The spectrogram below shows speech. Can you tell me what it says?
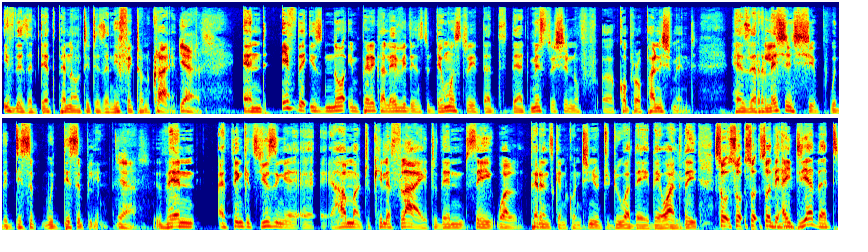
if there's a death penalty, it has an effect on crime. Yes. And if there is no empirical evidence to demonstrate that the administration of uh, corporal punishment has a relationship with the with discipline, Yes. then I think it's using a, a, a hammer to kill a fly to then say, well, parents can continue to do what they, they want. They, so, so, so, so the idea that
